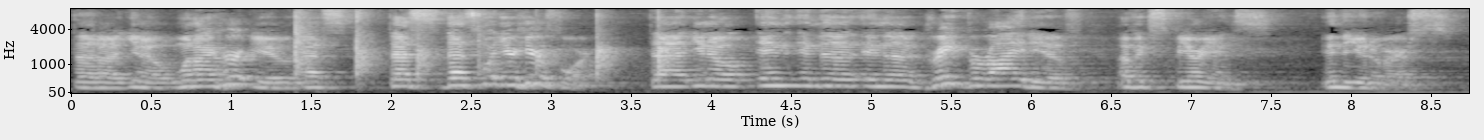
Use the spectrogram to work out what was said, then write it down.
That, uh, you know, when I hurt you, that's, that's, that's what you're here for. That, you know, in, in, the, in the great variety of, of experience in the universe,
